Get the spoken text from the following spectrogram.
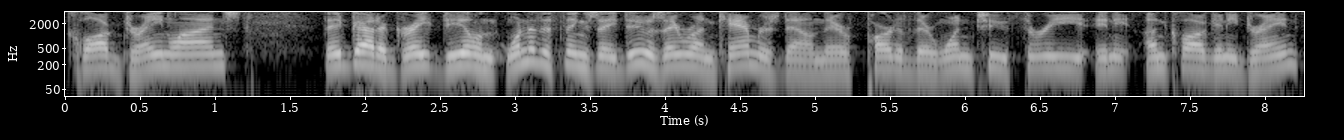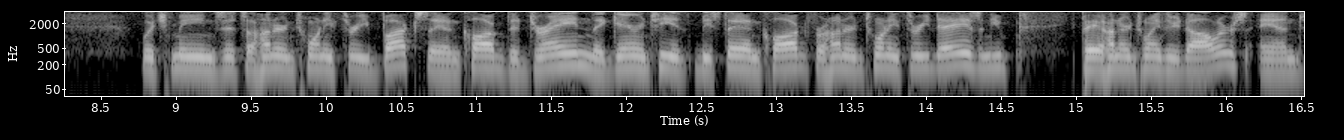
clogged drain lines. They've got a great deal, and one of the things they do is they run cameras down there, part of their one, two, three, any unclog any drain, which means it's 123 bucks. They unclog the drain. They guarantee it be stay unclogged for 123 days, and you pay 123 dollars and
